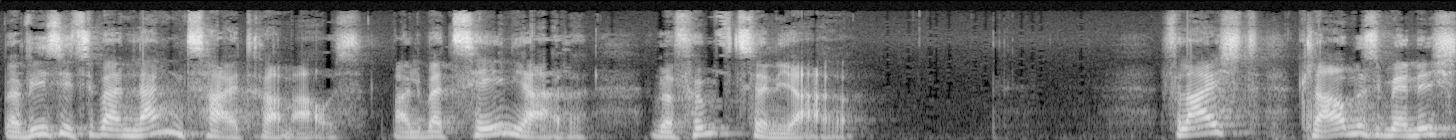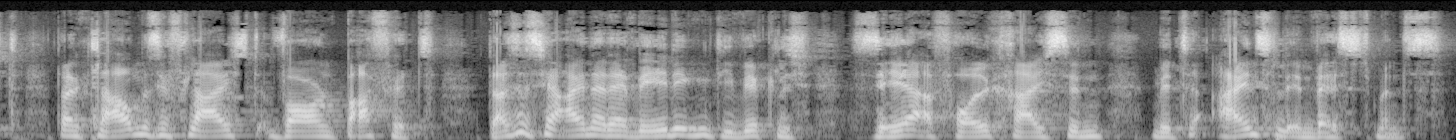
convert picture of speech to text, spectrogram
Aber wie sieht es über einen langen Zeitraum aus? Mal über 10 Jahre, über 15 Jahre. Vielleicht glauben Sie mir nicht, dann glauben Sie vielleicht Warren Buffett. Das ist ja einer der wenigen, die wirklich sehr erfolgreich sind mit Einzelinvestments.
